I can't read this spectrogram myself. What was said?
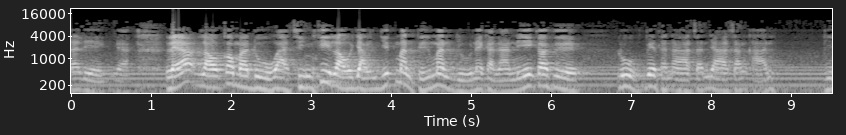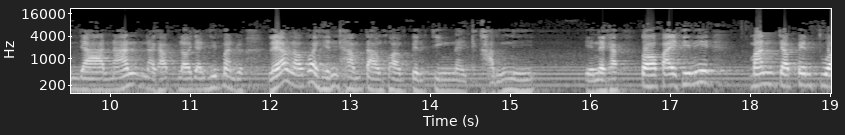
นั่นเองนะแล้วเราก็มาดูว่าสิ่งที่เรายังยึดมั่นถือมั่นอยู่ในขณะนี้ก็คือรูปเวทนาสัญญาสังขาร วิญญาณนั้นนะครับ เรายังยึดมั่นอยู่ แล้วเราก็เห็นธรรมตามความเป็นจริงในขันนี้เห็นไหมครับ ต่อไปทีนี้มันจะเป็นตัว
